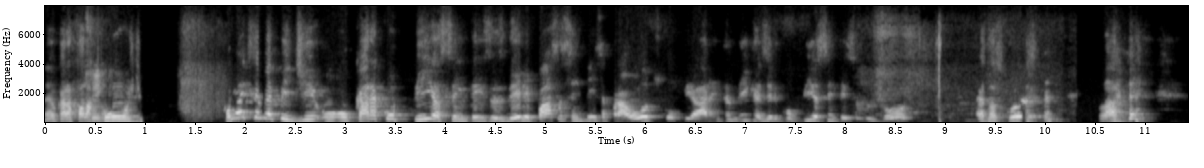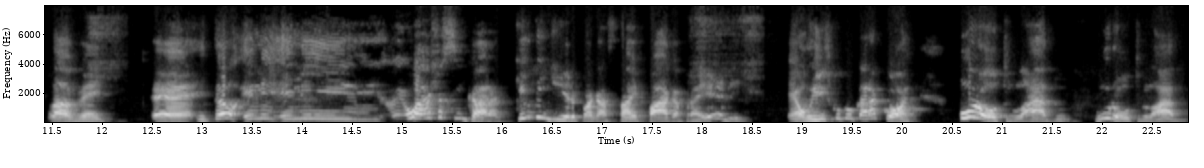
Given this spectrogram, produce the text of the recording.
Né? O cara fala Sim. conge. Como é que você vai pedir? O, o cara copia as sentenças dele, passa a sentença para outros copiarem também, quer dizer, ele copia a sentença dos outros, essas coisas. Lá, lá vem. É, então, ele, ele. Eu acho assim, cara, quem tem dinheiro para gastar e paga para ele, é o risco que o cara corre. Por outro lado, por outro lado,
